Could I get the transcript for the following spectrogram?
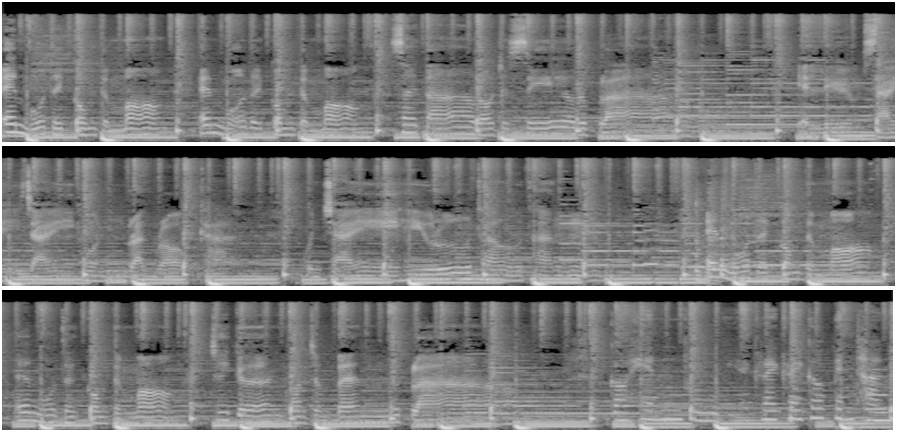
เอ็มมัวแต่ก้มแต่มอง เอ็มมัวแต่ก้มแต่มองสายตาเราจะเสียหรือเปล่า อย่าลืมใส่ใจคนรักรอบค่างคุณใจให้รู้เท่าทัน เอ็มมัวแต่ก้มแต่มอง เอ็มมัวแต่ก้มแต่มอง ใช่เกินความจำเป็นหรือเปล่า ก็เห็นผู้ใหญ่ใครๆก็เป็นทาง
